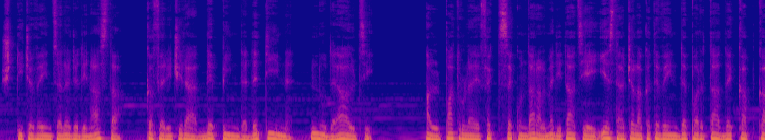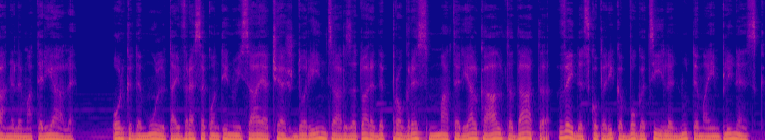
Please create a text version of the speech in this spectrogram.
Știi ce vei înțelege din asta? Că fericirea depinde de tine, nu de alții. Al patrulea efect secundar al meditației este acela că te vei îndepărta de capcanele materiale. Oricât de mult ai vrea să continui să ai aceeași dorință arzătoare de progres material ca altă dată, vei descoperi că bogățiile nu te mai împlinesc.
